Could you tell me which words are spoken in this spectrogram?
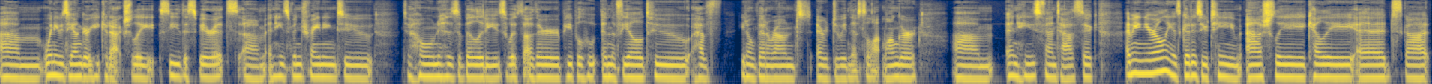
um, when he was younger, he could actually see the spirits, um, and he's been training to to hone his abilities with other people who in the field who have you know, been around or doing this a lot longer. Um, and he's fantastic. I mean, you're only as good as your team. Ashley, Kelly, Ed, Scott,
